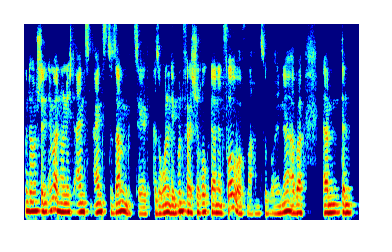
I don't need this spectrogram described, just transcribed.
unter Umständen immer noch nicht eins und eins zusammengezählt. Also ohne dem Unfallchirurg da einen Vorwurf machen zu wollen. Ne? Aber ähm, dann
